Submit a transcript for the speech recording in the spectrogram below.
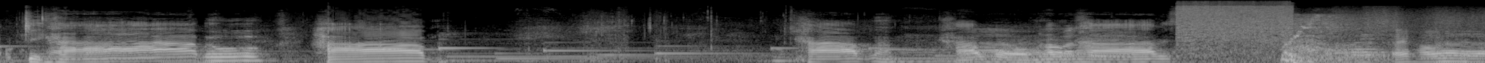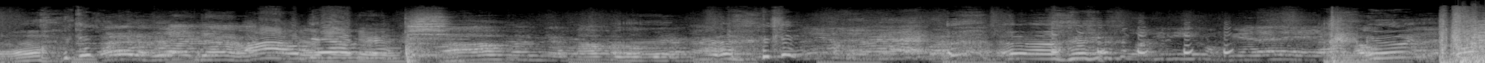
โอเคครับโอ้ครับ ครับครับผมขอบคุณครับเอ้ยเขาอ่าโอเคโอเคตัวที่ดีของเมียได้แล้ว เอ้ยโอ้ยโอ้ย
